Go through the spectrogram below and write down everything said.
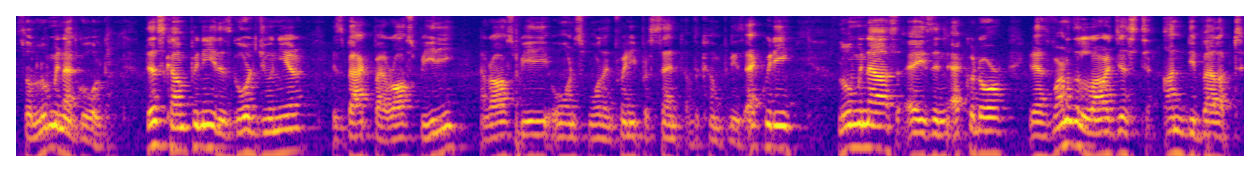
So Lumina Gold. This company, this Gold Junior, is backed by Ross Beaty and Ross Beaty owns more than 20% of the company's equity. Lumina is in Ecuador. It has one of the largest undeveloped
